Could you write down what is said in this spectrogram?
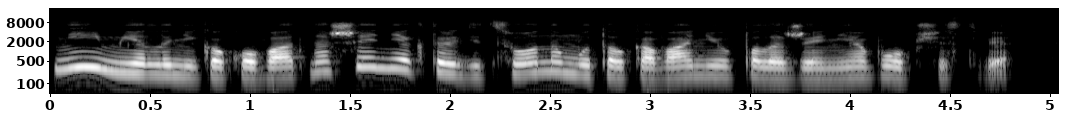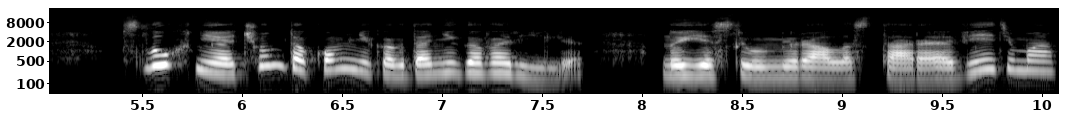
не имела никакого отношения к традиционному толкованию положения в обществе – Вслух ни о чем таком никогда не говорили, но если умирала старая ведьма,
